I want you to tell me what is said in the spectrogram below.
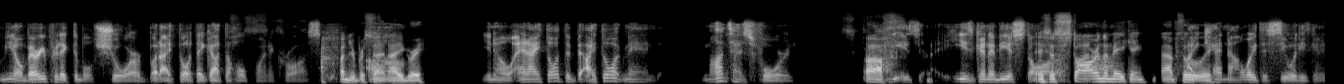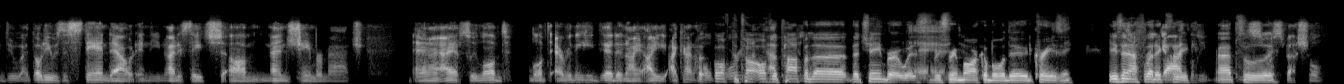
you know very predictable, sure, but I thought they got the whole point across. Hundred percent. I Um, agree. You know, and I thought that I thought, man, Montez Ford, Oh, he is he's going to be a star. he's a star in the Uh, making. I Absolutely. cannot wait to see what he's going to do. I thought he was a standout in the United States um, men's chamber match, and I, I absolutely loved loved everything he did. And I I, I kind of hope Off the top, of off the top of the the chamber was Yeah, was remarkable, dude. Crazy. He's an He's a freak athletic freak. He's so Absolutely. special,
